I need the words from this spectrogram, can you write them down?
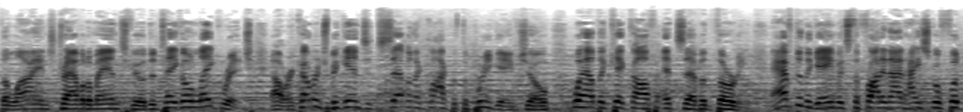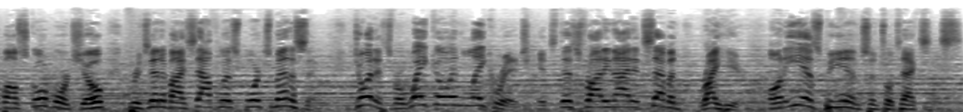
The Lions travel to Mansfield to take on Lake Ridge. Our coverage begins at 7 o'clock with the pregame show. We'll have the kickoff at 7.30. After the game, it's the Friday Night High School Football Scoreboard Show presented by Southwest Sports Medicine. Join us for Waco and Lake Ridge. It's this Friday night at 7 right here on ESPN Central Texas.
